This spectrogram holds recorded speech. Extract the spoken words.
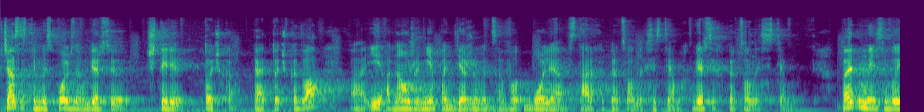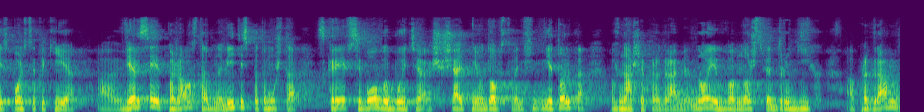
В частности, мы используем версию 4.5.2, а, и она уже не поддерживается в более старых операционных системах, версиях операционной системы. Поэтому, если вы используете такие а, версии, пожалуйста, обновитесь, потому что, скорее всего, вы будете ощущать неудобства не только в нашей программе, но и во множестве других а, программ,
